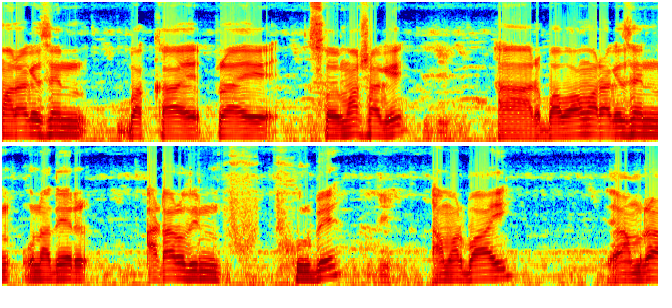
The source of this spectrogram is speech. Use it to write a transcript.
মারা গেছেন বাক্কায় প্রায় ছয় মাস আগে। আর বাবা মারা গেছেন ওনাদের আঠারো দিন পূর্বে আমার ভাই আমরা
